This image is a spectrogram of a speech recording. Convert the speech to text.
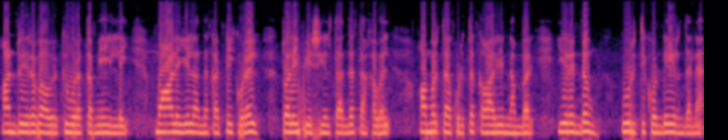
அன்று இரவு அவருக்கு உறக்கமே இல்லை. மாலையில் அந்த கட்டை குரல் தொலைபேசியில் தந்த தகவல். அமிர்தா கொடுத்த காரின் நம்பர் இரண்டும் உறுத்தி கொண்டே இருந்தன.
